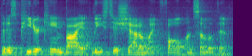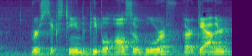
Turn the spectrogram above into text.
that as Peter came by, at least his shadow might fall on some of them. Verse 16 The people also glorif- or gathered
